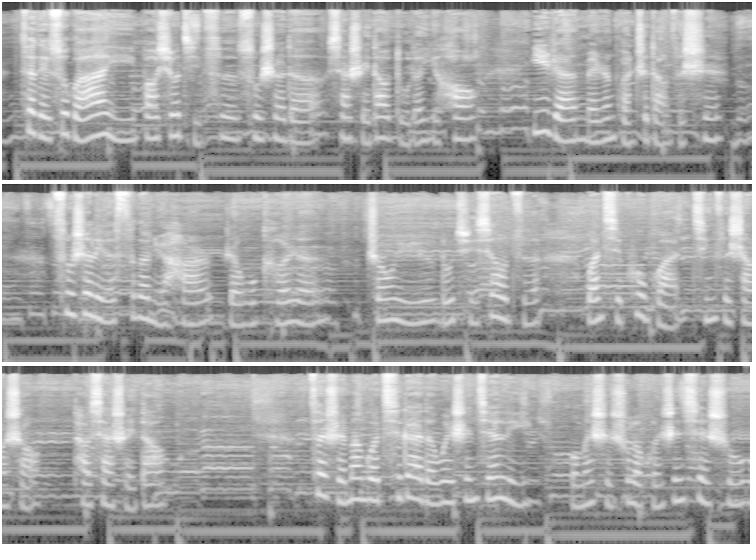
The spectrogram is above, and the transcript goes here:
乎在给宿管阿姨报修几次宿舍的下水道堵了以后，依然没人管这档子事。宿舍里的四个女孩忍无可忍，终于撸起袖子，挽起裤管，亲自上手掏下水道。在水漫过膝盖的卫生间里，我们使出了浑身解数，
